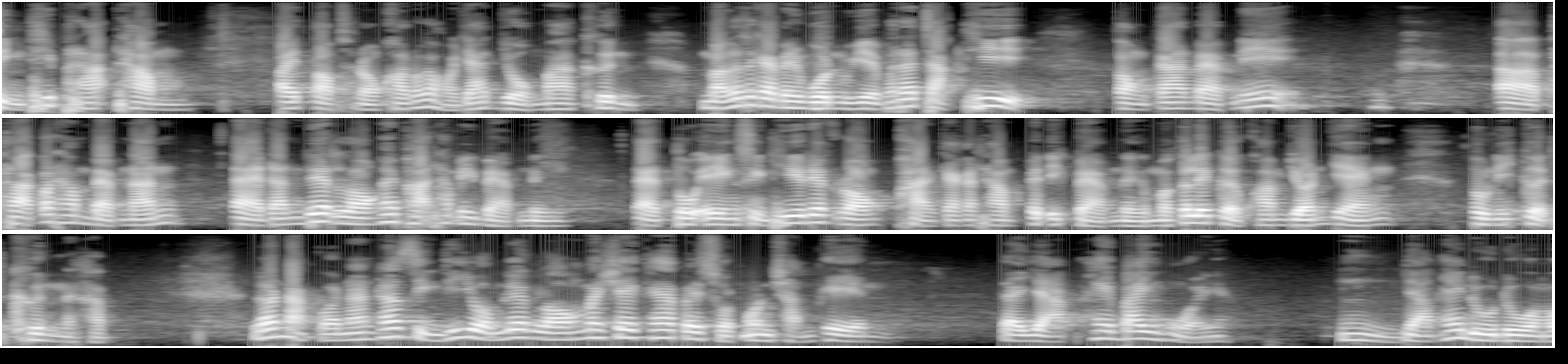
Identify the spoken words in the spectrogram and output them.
สิ่งที่พระทำไปตอบสนองความต้องการของญาติโยมมากขึ้น มันก็จะกลายเป็นวนเวียนพระจักรที่ต้องการแบบนี้พระก็ทำแบบนั้น แต่ดันเรียกร้องให้พระทำอีกแบบหนึ่ง แต่ตัวเองสิ่งที่เรียกร้องผ่านการกระทำเป็นอีกแบบหนึ่งมันก็เลยเกิดความย้อนแย้งตรงนี้เกิดขึ้นนะครับ แล้วหนักกว่านั้นถ้าสิ่งที่โยมเรียกร้องไม่ใช่แค่ไปสวดมนต์ฉันเพลแต่อยากให้ใบหวยอืมอยากให้ดูดวง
